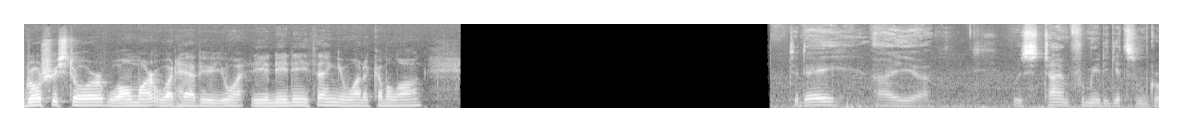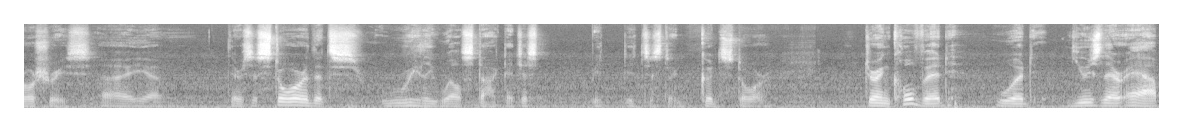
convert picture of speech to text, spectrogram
grocery store, Walmart, what have you. You want? Do you need anything? You want to come along? Today, I uh, it was time for me to get some groceries. I, uh, there's a store that's really well stocked. I just it, it's just a good store. During COVID, would use their app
